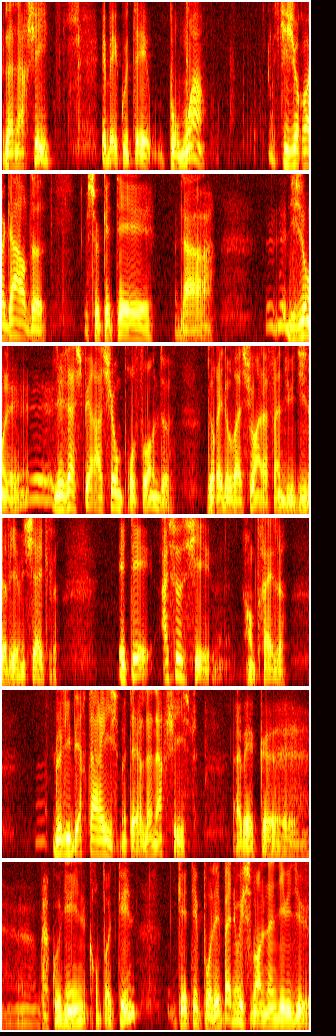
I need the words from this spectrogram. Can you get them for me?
L'anarchie Eh bien, écoutez, pour moi, si je regarde ce qu'était la, disons, les, aspirations profondes de rénovation à la fin du 19e siècle, étaient associées entre elles le libertarisme, c'est-à-dire l'anarchisme, avec euh, Bakounine, Kropotkin, qui était pour l'épanouissement de l'individu.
